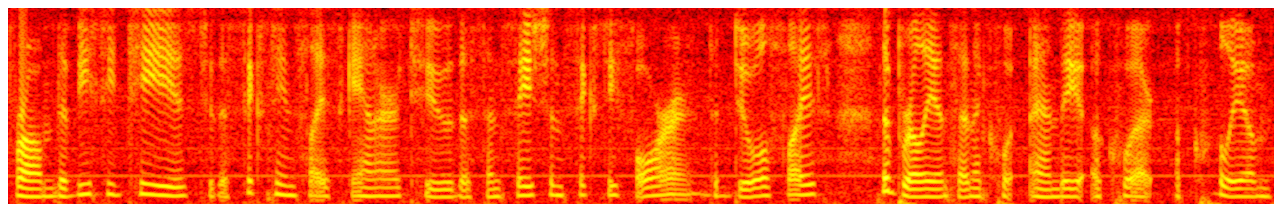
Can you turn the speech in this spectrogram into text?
from the VCTs to the 16 slice scanner to the Sensation 64, the dual slice, the Brilliance, and, Aqu- and the Aqu- Aquilion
